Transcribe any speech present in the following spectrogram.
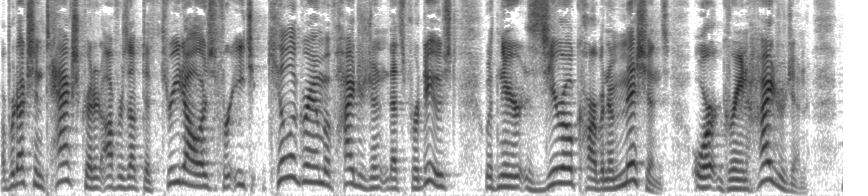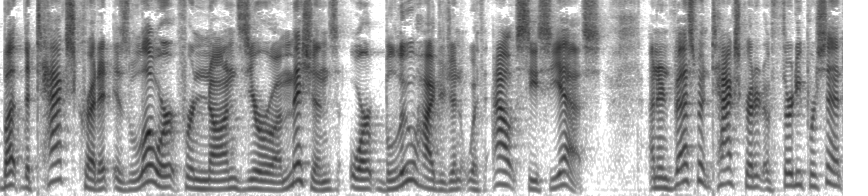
A production tax credit offers up to $3 for each kilogram of hydrogen that's produced with near zero carbon emissions, or green hydrogen. But the tax credit is lower for non zero emissions, or blue hydrogen without CCS. An investment tax credit of 30%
